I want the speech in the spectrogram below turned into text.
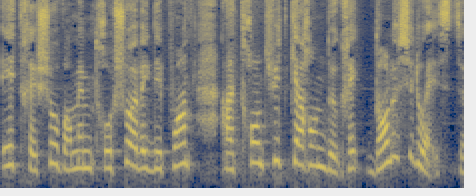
et très chaud, voire même trop chaud avec des pointes à 38-40 degrés dans le sud-ouest.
